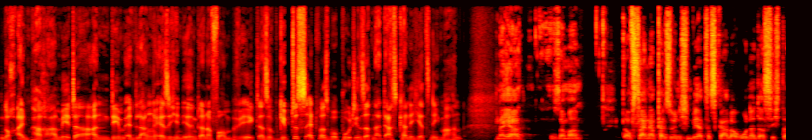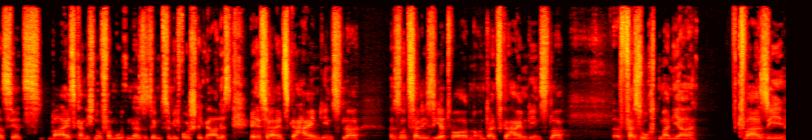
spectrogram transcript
noch ein Parameter, an dem entlang er sich in irgendeiner Form bewegt? Also gibt es etwas, wo Putin sagt, na das kann ich jetzt nicht machen? Naja, sag mal, auf seiner persönlichen Werteskala, ohne dass ich das jetzt weiß, kann ich nur vermuten, dass es ihm ziemlich wurscht egal ist. Er ist ja als Geheimdienstler sozialisiert worden und als Geheimdienstler versucht man ja quasi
